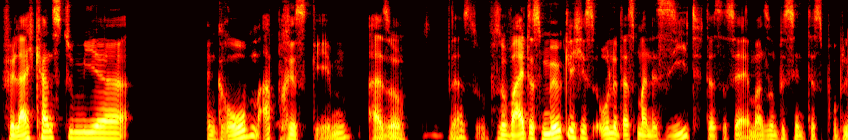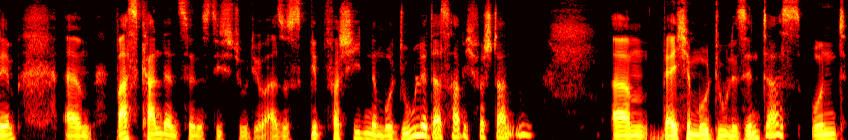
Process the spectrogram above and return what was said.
vielleicht kannst du mir einen groben Abriss geben. Also das, soweit es möglich ist, ohne dass man es sieht. Das ist ja immer so ein bisschen das Problem. Ähm, was kann denn Synesty Studio? Also es gibt verschiedene Module, das habe ich verstanden. Ähm, welche Module sind das und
